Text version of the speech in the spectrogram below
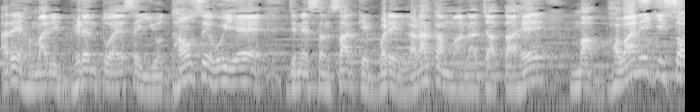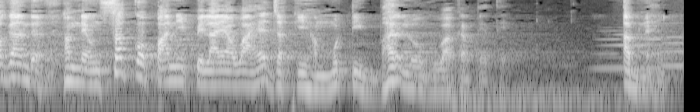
अरे, हमारी भिड़न तो ऐसे योद्धाओं से हुई है, जिन्हें संसार के बड़े लड़ाका माना जाता है। माँ भवानी की सौगंध, हमने उन सबको पानी पिलाया हुआ है, जबकि हम मुट्ठी भर लोग हुआ करते थे। अब नहीं।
